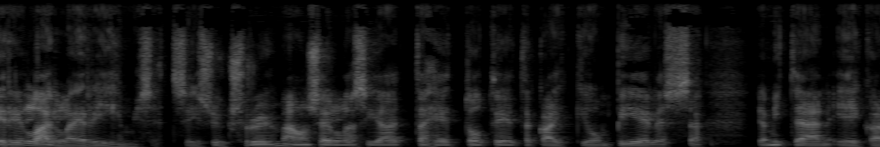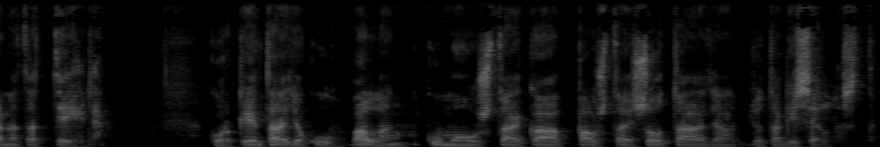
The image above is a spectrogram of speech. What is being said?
eri lailla eri ihmiset. Siis yksi ryhmä on sellaisia, että he toteavat, että kaikki on pielessä ja mitään ei kannata tehdä. Korkeintaan joku vallankumous tai kaappaus tai sota ja jotakin sellaista.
